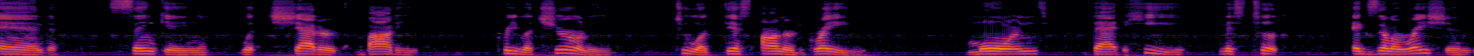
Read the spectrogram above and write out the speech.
and sinking with shattered body prematurely to a dishonored grave mourns that he mistook exhilaration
